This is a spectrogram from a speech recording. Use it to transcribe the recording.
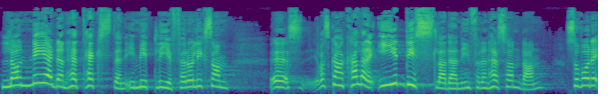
la ner den här texten i mitt liv för att liksom, eh, vad ska man kalla det, idissla den inför den här söndagen, så var det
